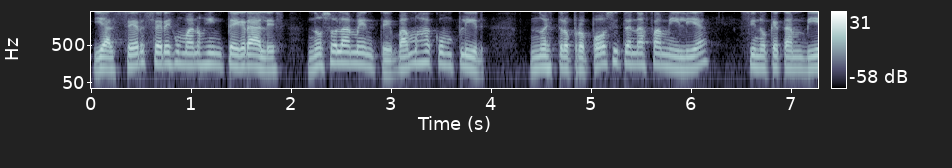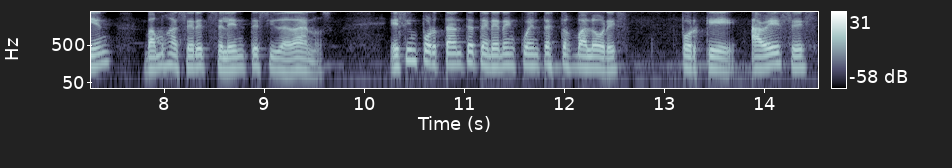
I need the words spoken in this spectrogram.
Y al ser seres humanos integrales, no solamente vamos a cumplir nuestro propósito en la familia, sino que también vamos a ser excelentes ciudadanos. Es importante tener en cuenta estos valores porque a veces,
